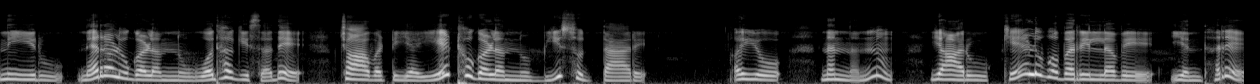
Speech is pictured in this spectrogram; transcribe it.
ನೀರು ನೆರಳುಗಳನ್ನು ಒದಗಿಸದೆ ಚಾವಟಿಯ ಏಟುಗಳನ್ನು ಬೀಸುತ್ತಾರೆ. ಅಯ್ಯೋ, ನನ್ನನ್ನು ಯಾರೂ ಕೇಳುವವರಿಲ್ಲವೇ ಎಂದರೆ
